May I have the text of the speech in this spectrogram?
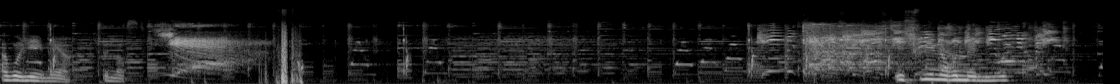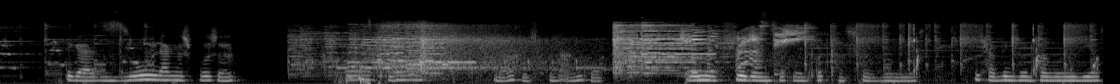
Ah, wohl, nee, mehr. Bin lost. Ich spiele eine Runde nie. Digga, so lange Sprüche. Nachricht von Anko. Lolo 4 Games hat meinen Podcast favorisiert. Ich habe ihn schon favorisiert.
